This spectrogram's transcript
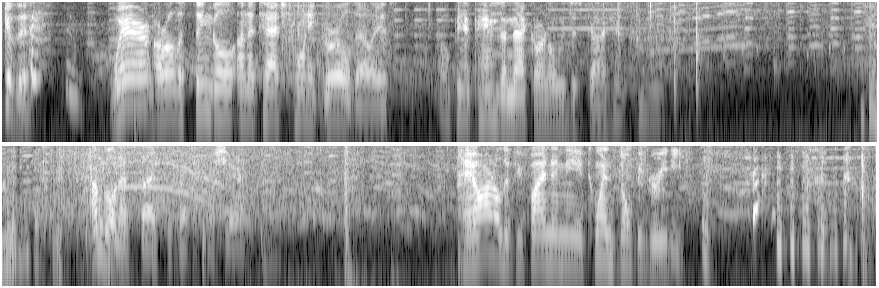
Sick of this. Where are all the single, unattached, horny girls, Elliot? Don't be a pain in the neck, Arnold. We just got here. Come on. I'm going outside for a breath of fresh air. Hey, Arnold, if you find any twins, don't be greedy.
